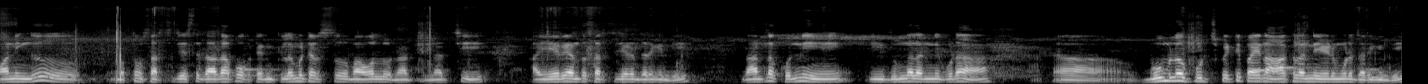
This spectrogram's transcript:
మార్నింగ్ మొత్తం సెర్చ్ చేస్తే దాదాపు ఒక టెన్ కిలోమీటర్స్ మా వాళ్ళు నడిచి ఆ ఏరియా అంతా సెర్చ్ చేయడం జరిగింది. దాంట్లో కొన్ని ఈ దుంగలన్నీ కూడా భూమిలో పూడ్చిపెట్టి పైన ఆకులన్నీ వేయడం కూడా జరిగింది.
